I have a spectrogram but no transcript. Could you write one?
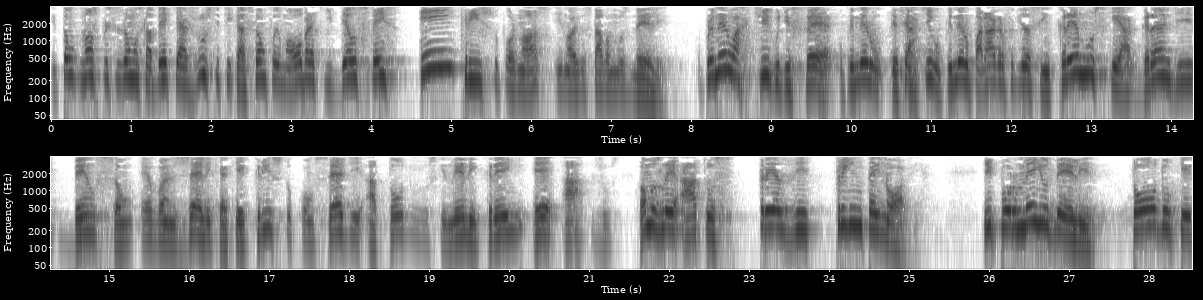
Então nós precisamos saber que a justificação foi uma obra que Deus fez em Cristo por nós e nós estávamos nele. O primeiro artigo de fé, o primeiro, esse artigo, o primeiro parágrafo diz assim: cremos que a grande bênção evangélica que Cristo concede a todos os que nele creem é a justiça. Vamos ler Atos 13, 39. E por meio dele, todo o que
